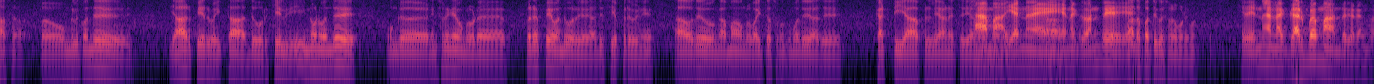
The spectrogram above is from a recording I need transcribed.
ஆ சார் இப்போ உங்களுக்கு வந்து யார் பேர் வைத்தா அது ஒரு கேள்வி. இன்னொன்று வந்து உங்கள் நீங்கள் சொல்லுங்க உங்களோட பிறப்பே வந்து ஒரு அதிசய பிறவின்னு. அதாவது உங்கள் அம்மா உங்களை வயிற்று சுமக்கும் போது அது கட்டியா பிள்ளையான்னு தெரியாம ஆமாம் என்ன எனக்கு வந்து அதை பற்றி கொஞ்சம் சொல்ல முடியுமா? இது என்னன்னா கர்ப்பமாக இருந்துக்கிறாங்க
